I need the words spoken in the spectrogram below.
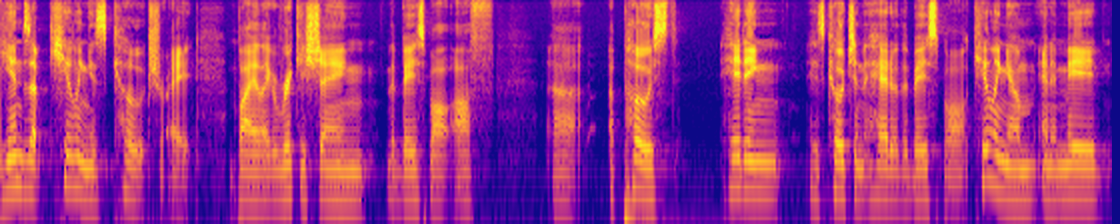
he ends up killing his coach, right, by like ricocheting the baseball off uh, a post, hitting his coach in the head with the baseball, killing him, and it made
